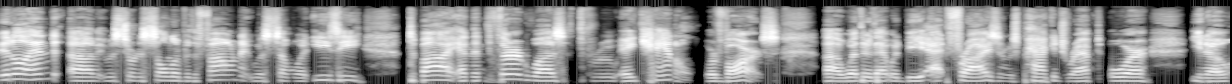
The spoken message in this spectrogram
middle end, um, it was sort of sold over the phone. It was somewhat easy to buy. And then third was through a channel or VARs, uh, whether that would be at Fry's and was package wrapped or, you know,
